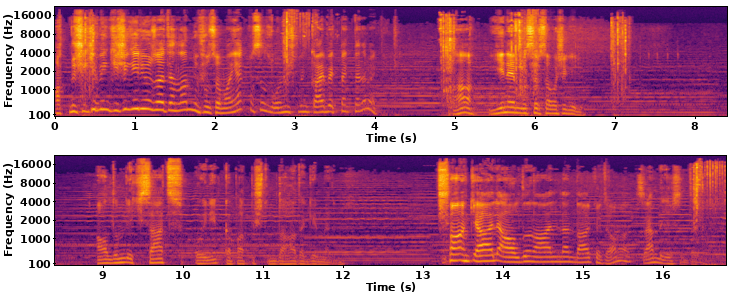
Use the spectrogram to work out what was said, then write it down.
62 bin kişi geliyor zaten lan nüfusa. Manyak mısınız? 13 bin kaybetmek ne demek? Aha yine Mısır Savaşı geliyor. Aldığımda 2 saat oynayıp kapatmıştım. Daha da girmedim. Şu anki hali aldığın halinden daha kötü ama sen bilirsin tabii.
